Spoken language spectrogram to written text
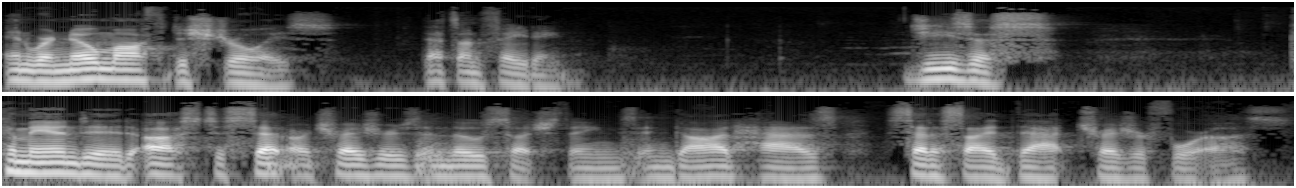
And where no moth destroys. That's unfading. Jesus commanded us to set our treasures in those such things, and God has set aside that treasure for us.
